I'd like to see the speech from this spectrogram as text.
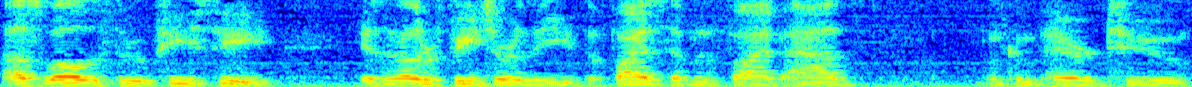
as well as through PC is another feature the, the 575 adds compared to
